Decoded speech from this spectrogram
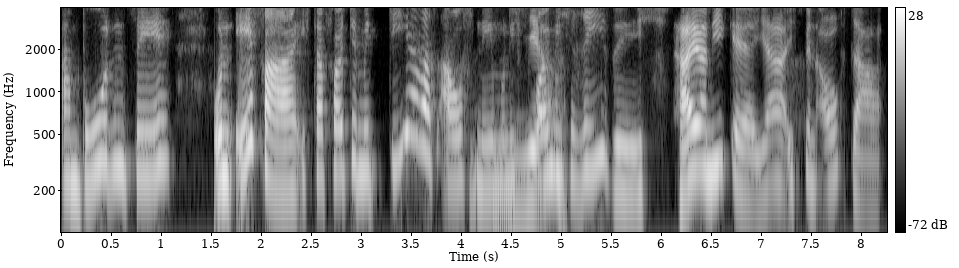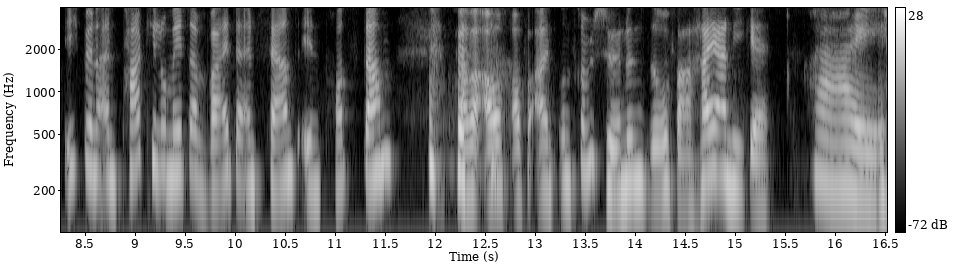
am Bodensee. Und Eva, ich darf heute mit dir was aufnehmen und ich ja. freue mich riesig. Hi Anike, ja, ich bin auch da. Ich bin ein paar Kilometer weiter entfernt in Potsdam, aber auch auf ein, unserem schönen Sofa. Hi Anike. Hi.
